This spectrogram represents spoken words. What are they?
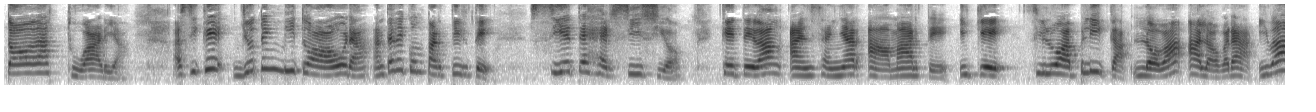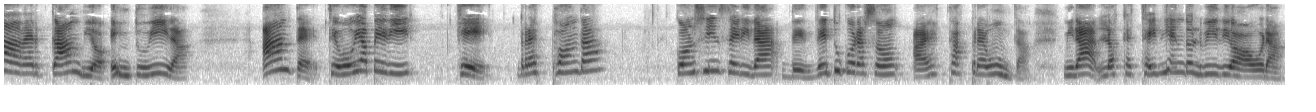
todas tu áreas. Así que yo te invito ahora, antes de compartirte siete ejercicios que te van a enseñar a amarte y que si lo aplicas lo vas a lograr y va a haber cambios en tu vida. Antes te voy a pedir que respondas con sinceridad desde tu corazón a estas preguntas. Mirad, los que estáis viendo el vídeo ahora,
